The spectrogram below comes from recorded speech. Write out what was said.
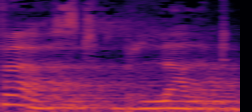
First blood.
